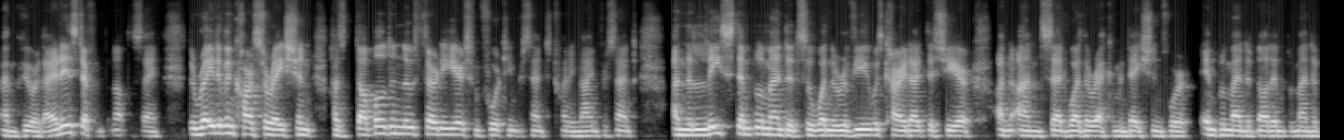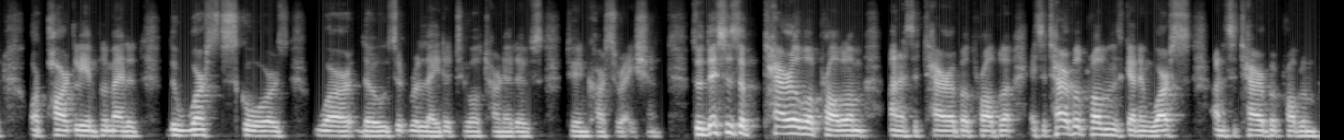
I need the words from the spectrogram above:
um, who are there. It is different but not the same. The rate of incarceration has doubled in those 30 years from 14% to 29% and the least implemented so when the review was carried out this year and, and said whether recommendation recommendations were implemented, not implemented, or partly implemented. The worst scores were those that related to alternatives to incarceration. So this is a terrible problem, and it's a terrible problem. It's a terrible problem that's getting worse, and it's a terrible problem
